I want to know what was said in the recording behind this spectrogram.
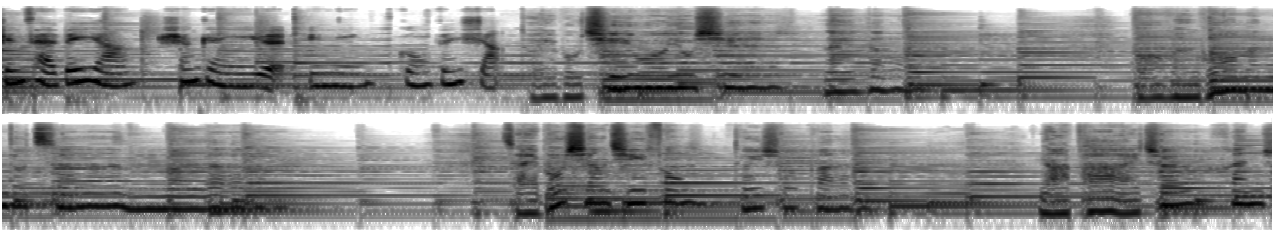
神采飞扬，伤感音乐与您共分享。对不起，我有些累了。我问我们都怎么了？再不想棋逢对手吧，哪怕爱着、恨着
